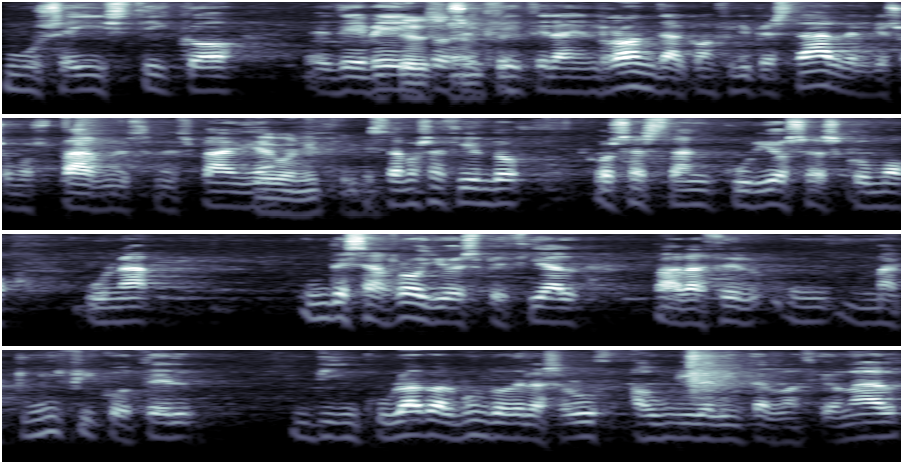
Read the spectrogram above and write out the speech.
museístico, eh, de eventos, etcétera, en Ronda con Felipe Starr, del que somos partners en España. Estamos haciendo cosas tan curiosas como una, un desarrollo especial para hacer un magnífico hotel vinculado al mundo de la salud a un nivel internacional.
